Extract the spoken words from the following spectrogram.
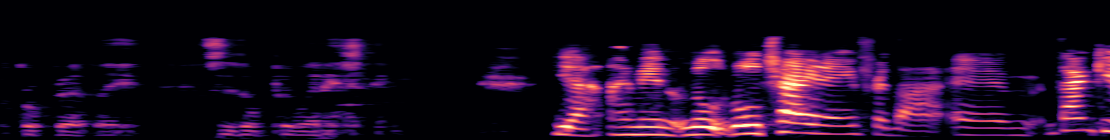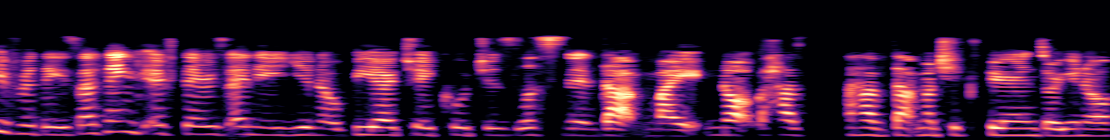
appropriately so they don't pull anything. Yeah, I mean, we'll we'll try and aim for that. Um, thank you for these. I think if there's any, you know, BUIHA coaches listening that might not have have that much experience or you know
